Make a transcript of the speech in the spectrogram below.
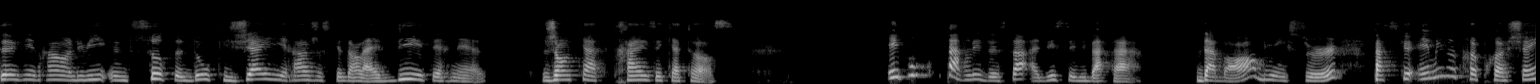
deviendra en lui une source d'eau qui jaillira jusque dans la vie éternelle. Jean 4, 13 et 14. Et pourquoi parler de ça à des célibataires? D'abord, bien sûr, parce que aimer notre prochain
